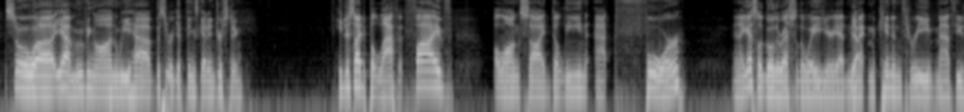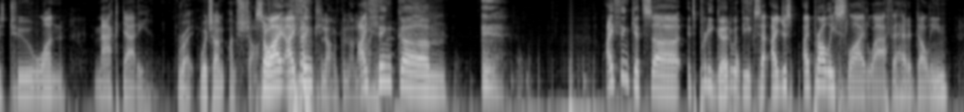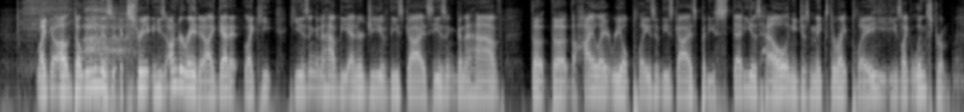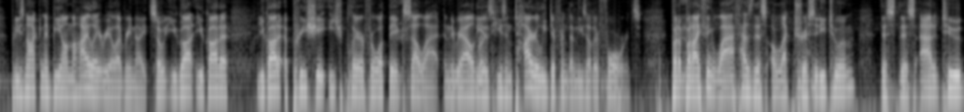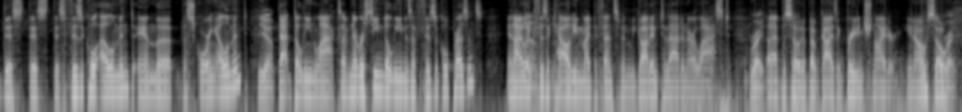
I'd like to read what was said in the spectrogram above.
So uh, yeah, moving on, we have this is where get things get interesting. He decided to put Laugh at five, alongside Dahlin at four, and I guess I'll go the rest of the way here. He had Yeah. Ma- MacKinnon three, Matthews two, one, Mac Daddy. Right, which I'm I'm shocked. So I I think no, I'm not. I think um I think it's uh it's pretty good with the except I just I'd probably slide laugh ahead of Dahlin. Like uh, Dahlin is extreme. He's underrated. I get it. Like he he isn't gonna have the energy of these guys. He isn't gonna have the the the highlight reel plays of these guys. But he's steady as hell, and he just makes the right play. He, he's like Lidstrom, but he's not gonna be on the highlight reel every night. So you got you gotta. You got to appreciate each player for what they excel at, and the reality Right. is he's entirely different than these other forwards. But but I think Laugh has this electricity to him, this this attitude, this this this physical element, and the the scoring element Yeah. that Dahlin lacks. I've never seen Dahlin as a physical presence, and I like No, no. physicality in my defensemen. We got into that in our last Right. uh, episode about guys like Braden Schneider. You know, so right.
